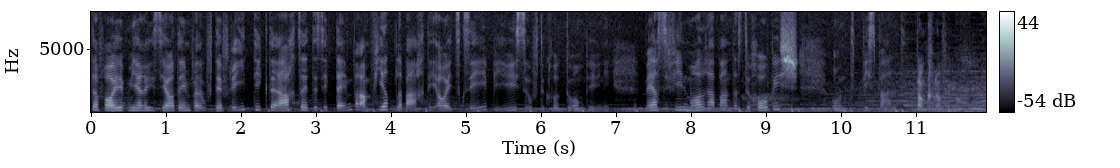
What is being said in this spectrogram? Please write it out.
Da freuen wir uns ja auf den Freitag, den 18. September, am Viertel ab 8 Uhr euch zu sehen, bei uns auf der Kulturbühne. Merci vielmals, Raban, dass du gekommen bist und bis bald. Danke auch vielmals.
